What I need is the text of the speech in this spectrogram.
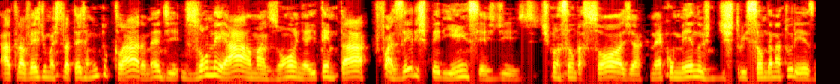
através de uma estratégia muito clara, né, de zonear a Amazônia e tentar fazer experiências de expansão da soja, né, com menos destruição da natureza.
